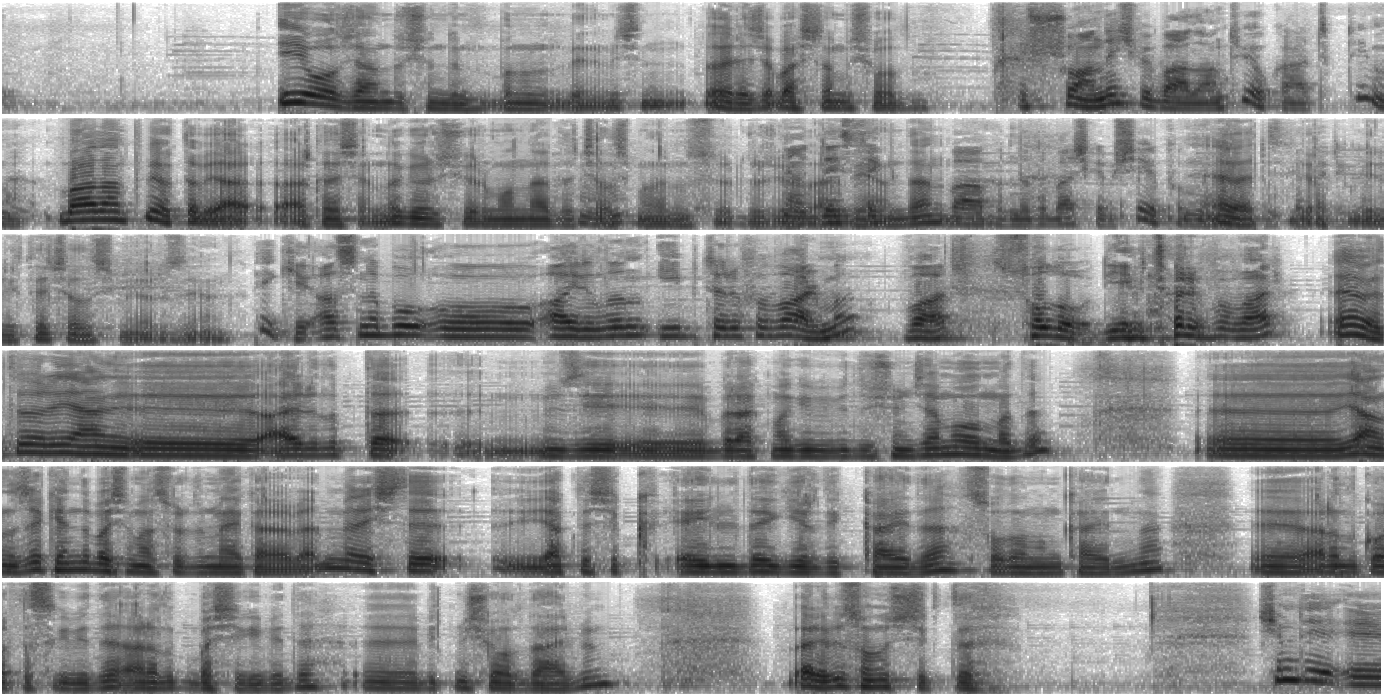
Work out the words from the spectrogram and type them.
iyi olacağını düşündüm bunun benim için. Böylece başlamış oldum. E, şu anda hiçbir bağlantı yok artık değil mi? Bağlantım yok tabii ar- arkadaşlarımla görüşüyorum. Onlar da çalışmalarını sürdürüyorlar Yani bir destek yandan. babında da başka bir şey yapılmıyor. Evet yok kadarıyla. birlikte çalışmıyoruz yani. Peki aslında bu o, ayrılığın iyi bir tarafı var mı? Var. Solo diye bir tarafı var. Evet öyle yani e, ayrılıp da e, müziği e, bırakma gibi bir düşüncem olmadı. E, yalnızca kendi başıma sürdürmeye karar verdim ve işte yaklaşık Eylül'de girdik kayda, solonun kaydına. E, Aralık ortası gibi de, Aralık başı gibi de e, bitmiş oldu albüm. Böyle bir sonuç çıktı. Şimdi e,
